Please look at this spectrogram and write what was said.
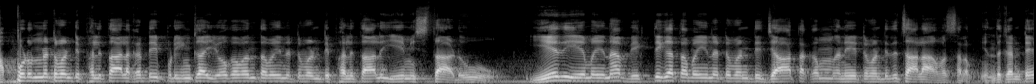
అప్పుడున్నటువంటి ఫలితాల కంటే ఇప్పుడు ఇంకా యోగవంతమైనటువంటి ఫలితాలు ఏమిస్తాడు? ఏది ఏమైనా వ్యక్తిగతమైనటువంటి జాతకం అనేటువంటిది చాలా అవసరం. ఎందుకంటే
